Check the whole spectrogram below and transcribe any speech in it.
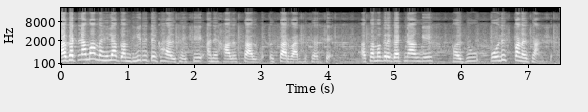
આ ઘટનામાં મહિલા ગંભીર રીતે ઘાયલ થઈ છે અને હાલ સારવાર હેઠળ છે. આ સમગ્ર ઘટના અંગે હજુ પોલીસ પણ અજાણ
